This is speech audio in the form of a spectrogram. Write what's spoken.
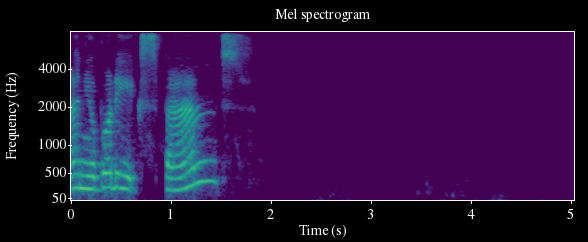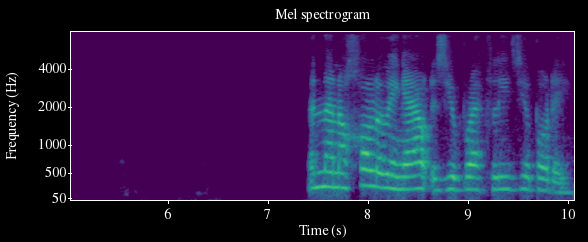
and your body expand. And then a hollowing out as your breath leaves your body.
